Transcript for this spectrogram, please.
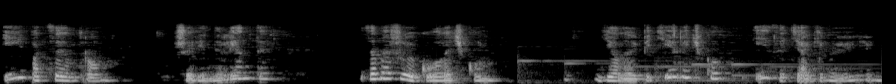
и по центру ширины ленты завожу иголочку делаю петелечку и затягиваю ее.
